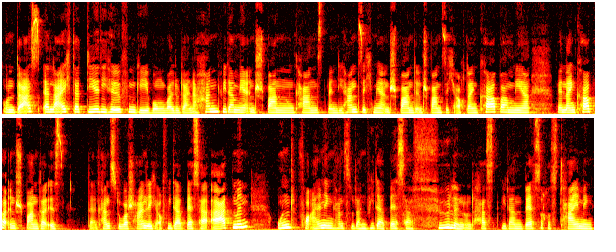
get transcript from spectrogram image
Und das erleichtert dir die Hilfengebung, weil du deine Hand wieder mehr entspannen kannst. Wenn die Hand sich mehr entspannt, entspannt sich auch dein Körper mehr. Wenn dein Körper entspannter ist, dann kannst du wahrscheinlich auch wieder besser atmen und vor allen Dingen kannst du dann wieder besser fühlen und hast wieder ein besseres Timing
